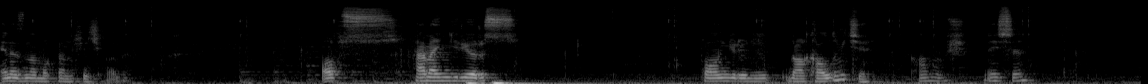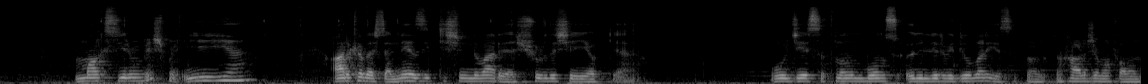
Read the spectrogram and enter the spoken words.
En azından boktan bir şey çıkmadı. Ops. Hemen giriyoruz. Puan giriyoruz. Daha kaldı mı ki? Kalmamış. Neyse. Max 25 mi? İyi ya. Arkadaşlar ne yazık ki şimdi var ya şurada şey yok ya. UC satın alım bonus ödülleri veriyorlar ya satın aldıktan harcama falan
